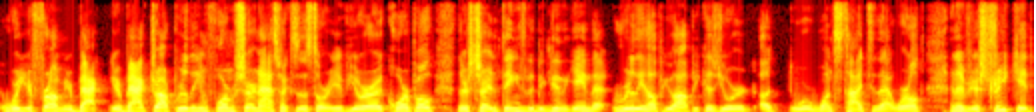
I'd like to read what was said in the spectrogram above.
where you're from. Your back your backdrop really informs certain aspects of the story. If you're a corpo, there's certain things at the beginning of the game that really help you out because you were uh, were once tied to that world. And if you're a street kid,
